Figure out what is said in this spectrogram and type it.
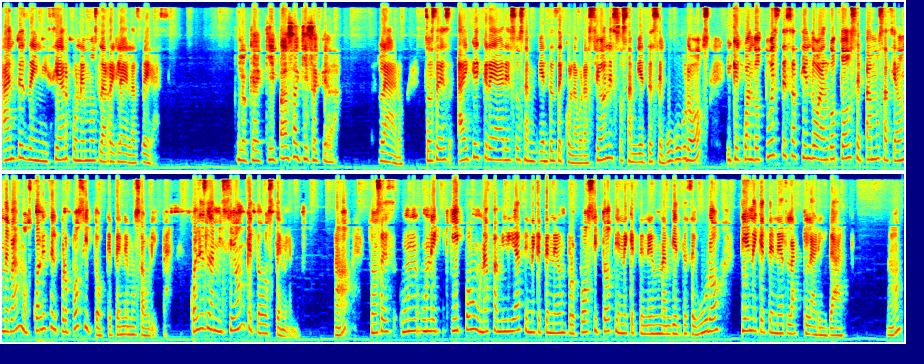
antes de iniciar ponemos la regla de Las Vegas. Lo que aquí pasa, aquí se queda. Claro. Entonces hay que crear esos ambientes de colaboración, esos ambientes seguros y que cuando tú estés haciendo algo todos sepamos hacia dónde vamos, cuál es el propósito que tenemos ahorita, cuál es la misión que todos tenemos. Entonces, un, un, equipo, una familia tiene que tener un propósito, tiene que tener un ambiente seguro, tiene que tener la claridad, ¿no?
